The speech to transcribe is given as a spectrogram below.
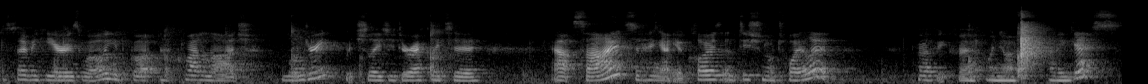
Just over here as well, you've got quite a large laundry, which leads you directly to outside to hang out your clothes, additional toilet. Perfect for when you're having guests.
